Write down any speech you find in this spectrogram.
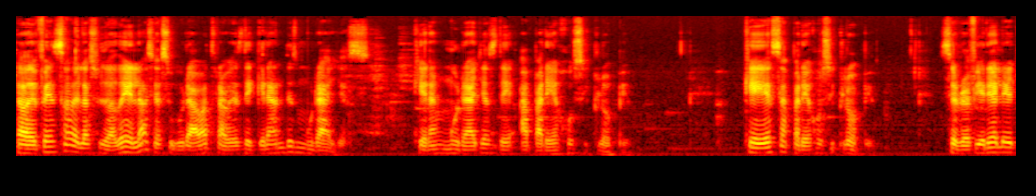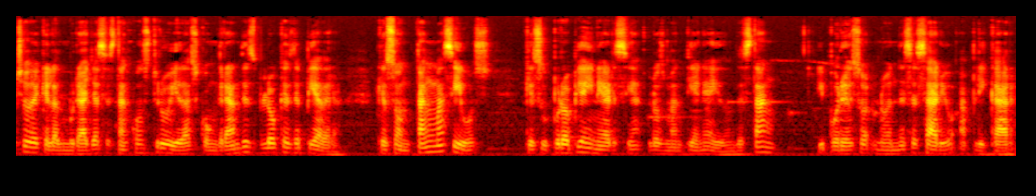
La defensa de la ciudadela se aseguraba a través de grandes murallas, que eran murallas de aparejo ciclópeo. ¿Qué es aparejo ciclópeo? Se refiere al hecho de que las murallas están construidas con grandes bloques de piedra que son tan masivos que su propia inercia los mantiene ahí donde están, y por eso no es necesario aplicar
